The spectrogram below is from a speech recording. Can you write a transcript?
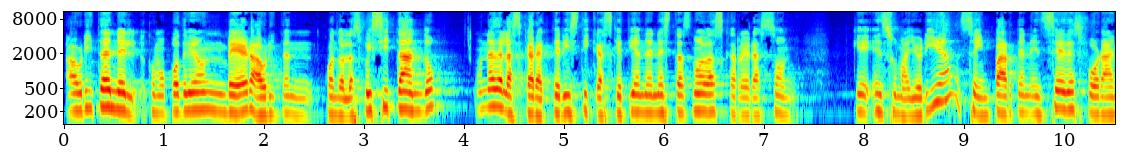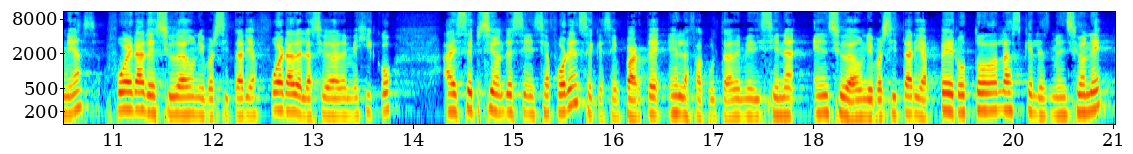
ahorita en el, como podrían ver, ahorita cuando las fui citando, una de las características que tienen estas nuevas carreras son que en su mayoría se imparten en sedes foráneas, fuera de Ciudad Universitaria, fuera de la Ciudad de México, a excepción de ciencia forense, que se imparte en la Facultad de Medicina en Ciudad Universitaria, pero todas las que les mencioné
